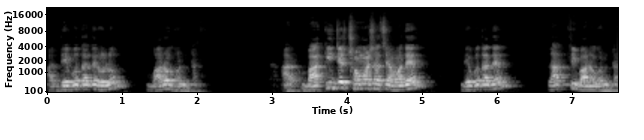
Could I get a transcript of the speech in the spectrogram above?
আর দেবতাদের হলো বারো ঘণ্টা। আর বাকি যে ছ মাস আছে আমাদের, দেবতাদের রাত্রি বারো ঘণ্টা।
